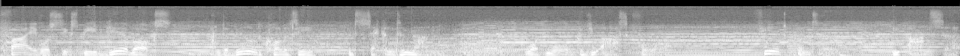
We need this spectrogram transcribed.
A five or six-speed gearbox, and a build quality that's second to none. What more could you ask for? Fiat Punto, the answer.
